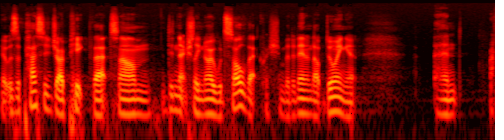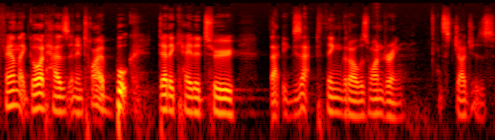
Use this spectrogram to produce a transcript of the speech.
It was a passage I picked that um, didn't actually know would solve that question, but it ended up doing it. And I found that God has an entire book dedicated to that exact thing that I was wondering. It's Judges.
